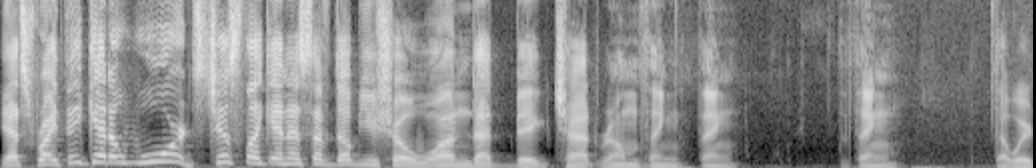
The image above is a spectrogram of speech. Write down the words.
That's right, they get awards, just like NSFW show won that big chat realm thing thing, the thing that we.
